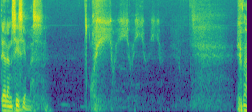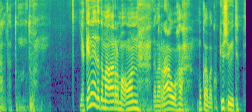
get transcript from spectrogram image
teidän sisimmässä. Hyvältä tuntuu. Ja keneltä tämä armo on, tämä rauha, mukava kun kysyit.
